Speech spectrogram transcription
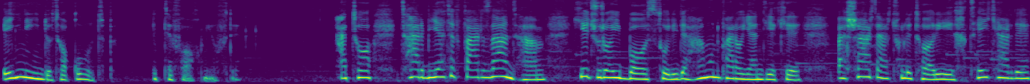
بین این دوتا قطب اتفاق میفته. حتی تربیت فرزند هم یه جورایی باز تولید همون فرایندیه که بشر در طول تاریخ طی کرده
